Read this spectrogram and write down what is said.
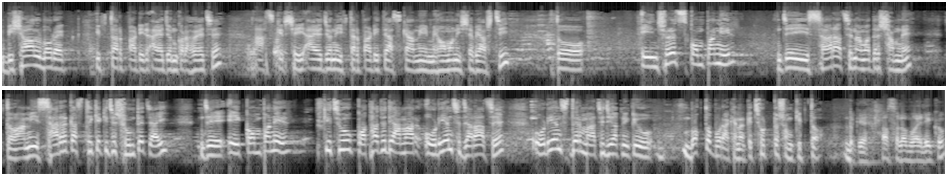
বিশাল বড় এক ইফতার পার্টির আয়োজন করা হয়েছে। আজকের সেই আয়োজনে ইফতার পার্টিতে আজকে আমি মেহমান হিসেবে আসছি। তো এই ইন্স্যুরেন্স কোম্পানির যেই স্যার আছেন আমাদের সামনে তো আমি স্যারের কাছ থেকে কিছু শুনতে চাই যে এই কোম্পানির কিছু কথা যদি আমার অডিয়েন্স যারা আছে অডিয়েন্সদের মাঝে যে আপনি একটু বক্তব্য রাখেন আর কি, ছোট্ট সংক্ষিপ্ত। আসসালামু আলাইকুম।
